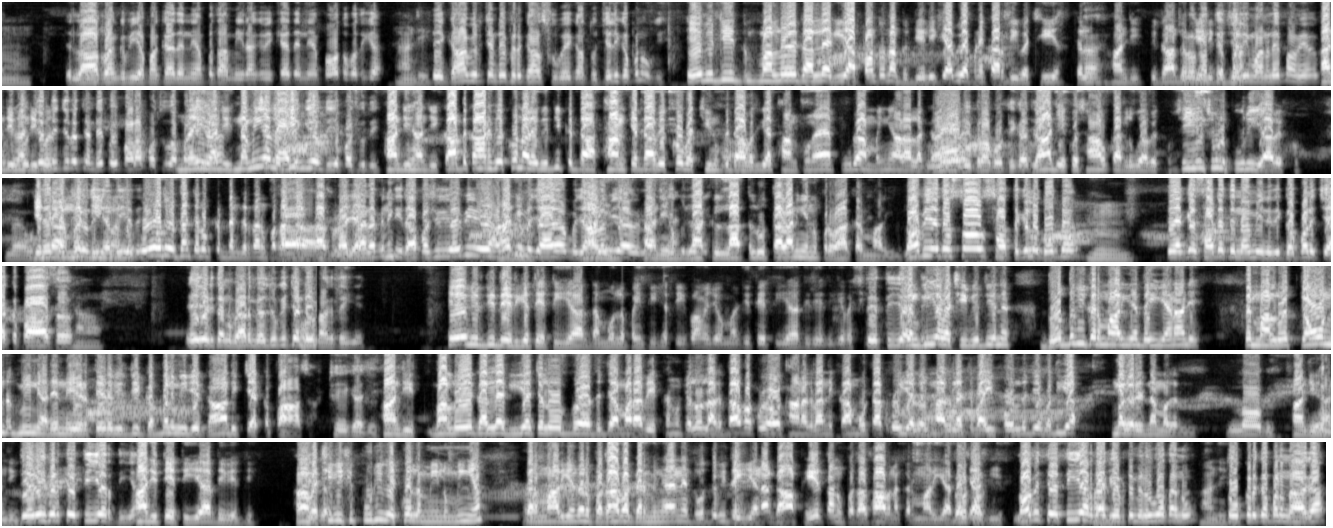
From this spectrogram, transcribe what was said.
ਤੇ ਲਾਲ ਰੰਗ ਵੀ ਆਪਾਂ ਕਹਿ ਦਿੰਨੇ ਆ ਬਦਾਮੀ ਰੰਗ ਵੀ ਕਹਿ ਦਿੰਨੇ ਆ ਬਹੁਤ ਵਧੀਆ। ਹਾਂਜੀ। ਤੇ ਗਾਂ ਵੀਰ ਝੰਡੇ ਫਿਰ ਗਾਂ ਸੂਬੇ ਗਾਂ ਦੂਜੇ ਲਈ ਗੱਬਣ ਹੋਊਗੀ? ਇਹ ਵੀਰ ਜੀ ਮੰਨ ਲਓ ਇਹ ਗੱਲ ਹੈਗੀ ਆਪਾਂ ਤੋਂ ਨਾ ਦੂਜੇ ਲਈ ਕਿਹਾ ਵੀ ਆਪਣੇ ਘਰ ਦੀ ਬੱਚੀ ਆ। ਚਲੋ। ਹਾਂਜੀ ਵੀ ਗਾਂ ਦੂਜੇ ਲਈ ਤੀਜੇ ਲਈ ਮੰਨ ਲੈ ਭਾਵੇਂ ਹਾਂਜੀ, ਹਾਂਜੀ, ਕੋਈ- ਦੇ ਝੰਡੇ ਕੋਈ ਪਾਲਾ ਪਸ਼ੂ ਆਪਾਂ ਨਹੀਂ, ਹਾਂਜੀ, ਨਵੀਂ ਆ ਵੀਰ ਹੁੰਦੀ ਹੈ ਪਸ਼ੂ ਦੀ। ਹਾਂਜੀ ਹਾਂਜੀ ਕੱਦ ਕਾਠ ਵੇਖੋ ਨਾਲੇ ਵੀਰ ਜੀ ਕਿੱਡਾ ਥਣ ਚੱਡਾ ਵੇਖੋ ਬੱਚੀ ਨੂੰ ਕਿੱਡਾ ਵਧੀਆ ਥਣ ਥੁਣਾ ਪੂਰਾ ਮਈਆਂ ਵਾਲਾ ਲੱਗਾ ਲੋ। ਵੀ ਭਰਾਵੋ ਠੀਕ ਆ ਜੀ। ਗਾਂ ਜੇ ਕੋਈ ਸਾਂਭ ਕਰ ਲੂਗਾ ਵੇਖੋ ਸੀਲ ਸੂਲ ਪੂਰੀ ਆ ਵੇਖੋ। ਜਿੱਦਾਂ ਮਰਜ਼ੀ ਜਾਂਦੀ। ਉਹ ਤੇ ਉਦਾਂ ਚਲੋ ਡੰਗਰ ਤੁਹਾਨੂੰ ਪਤਾ ਕਰਦਾ ਥੋੜਾ ਜਿਹਾ ਨਾ ਵੀ ਧੀਰਾ ਪਸ਼ੂ ਇਹ ਵੀ ਇਹ ਹਨਾ ਵੀ ਮਜਾਲ ਮਜਾਲ ਵੀ ਆ ਹਾਂਜੀ ਹਾਂਜੀ, ਲੱਤ ਲੱਤ ਵਾਲਾ ਨਹੀਂ ਇਹਨੂੰ ਪਰਵਾਹ ਕਰਮ ਵਾਲੀ ਨੂੰ। ਲਓ ਵੀ ਇਹ ਦੋਸਤੋ 7 ਕਿਲੋ ਦੁੱਧ। ਹੂੰ। ਤੇ ਅੱਗੇ 3.5 ਮਹੀਨੇ ਦੀ ਗੱਬੜ ਚੈੱਕ ਪਾਸ ਇਹ ਜਿਹੜੀ ਤੁਹਾਨੂੰ ਵੈੜ ਮਿਲ ਜੂਗੀ ਝੰਡੇ ਮੰਗ ਦਈਏ। ਇਹ ਵੀਰ ਜੀ ਦੇ ਦਈਏ 33000 ਦਾ ਮੁੱਲ 35 36 ਭਾਵੇਂ ਜੋ ਮਰਜ਼ੀ 33000 ਦੀ ਦੇ ਦਈਏ ਵੱਛੀ। 33000 ਚੰਗੀ ਆ ਵੱਛੀ ਵੀਰ ਜੀ ਇਹਨੇ ਦੁੱਧ ਵੀ ਕਰਮ ਵਾਲੀਆਂ ਦਈ ਜਾਣਾ ਜੇ। ਤੇ ਮੰਨ ਲਓ ਕਿਉਂ ਮਹੀਨਿਆਂ ਦੇ ਨੇੜ ਤੇੜ ਵੀਰ ਜੀ ਗੱਬਣ ਵੀ ਜੇ ਗਾਂ ਦੀ ਚੈੱਕ ਪਾਸ ਠੀਕ ਹੈ ਜੀ। ਹਾਂਜੀ ਮੰਨ ਲਓ ਇਹ ਗੱਲ ਹੈਗੀ ਆ ਚਲੋ ਦੂਜਾ ਮਾਰਾ ਵੇਖਣ ਨੂੰ ਚਲੋ ਲੱਗਦਾ ਵਾ ਕੋਈ ਉਹ ਥਾਣ ਅਗਲਾ ਨਿੱਕਾ ਮੋਟਾ ਕੋਈ ਅਗਲ ਨਾ ਅਗਲਾ ਚਵਾਈ ਫੁੱਲ ਜੇ ਵਧੀਆ ਮਗਰ ਇਹਨਾਂ ਮਗਰ ਲਈ। ਲਓ ਵੀ। ਹਾਂਜੀ ਹਾਂਜੀ। ਦੇਣੀ ਫਿਰ 33000 ਦੀ ਆ। ਹਾਂਜੀ 33000 ਦੀ ਵੀਰ ਜੀ। ਹਾਂ ਵੱਛੀ ਵੀ ਪੂਰੀ ਵੇਖੋ ਲੰਮੀ ਲੰਮੀ ਆ। ਕਰਮਾਲੀਆਂ ਤੁਹਾਨੂੰ ਪਤਾ ਵਾ ਗਰਮੀਆਂ ਇਹਨੇ ਦੁੱਧ ਵੀ ਦਈ ਜਾਣਾ ਗਾਂ ਫੇਰ ਤੁਹਾਨੂੰ ਪਤਾ ਹਿਸਾਬ ਨਾਲ ਕਰਮਾਲੀ ਆ ਕੇ ਆ ਗਈ। ਲਓ ਵੀ 33000 ਦਾ ਗਿਫਟ ਮਿਲੂਗਾ ਤੁਹਾਨੂੰ ਤੋਕੜ ਗੱਬਣ ਨਾਗਾ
